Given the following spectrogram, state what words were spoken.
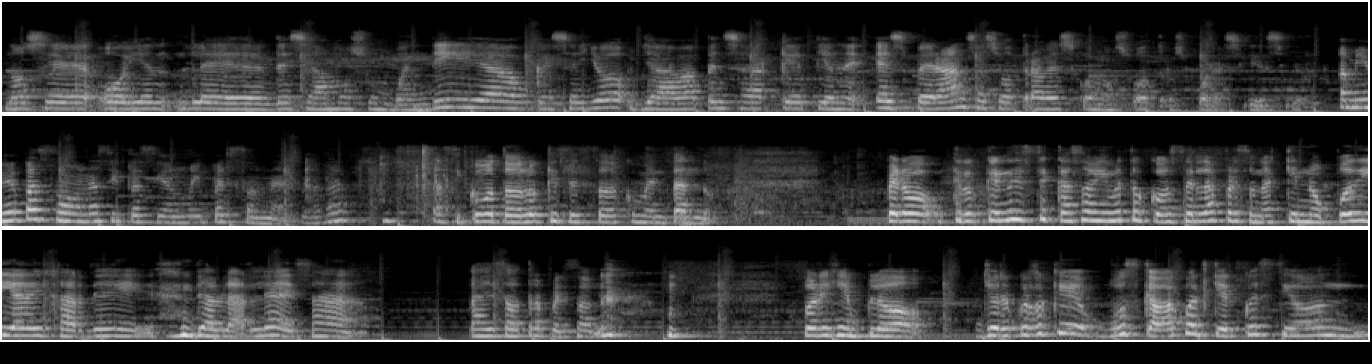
no sé, hoy le deseamos un buen día o qué sé yo, ya va a pensar que tiene esperanzas otra vez con nosotros, por así decirlo. A mí me pasó una situación muy personal, ¿verdad? Así como todo lo que se está comentando. Pero creo que en este caso a mí me tocó ser la persona que no podía dejar de, de hablarle a esa, a esa otra persona. Por ejemplo, yo recuerdo que buscaba cualquier cuestión,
